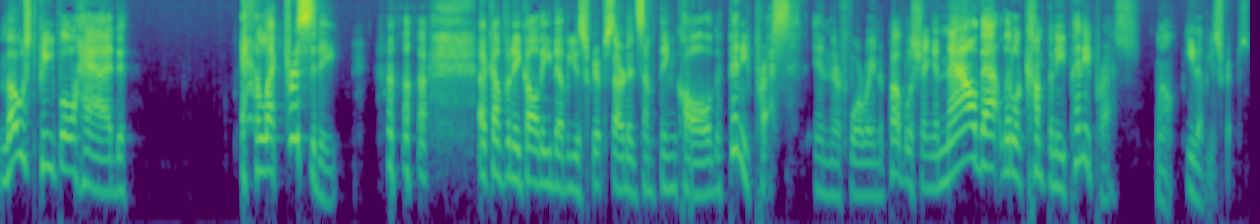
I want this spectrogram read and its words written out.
most people had electricity. a company called EW Script started something called Penny Press in their foray into publishing. And now that little company, Penny Press, well, EW Scripps,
